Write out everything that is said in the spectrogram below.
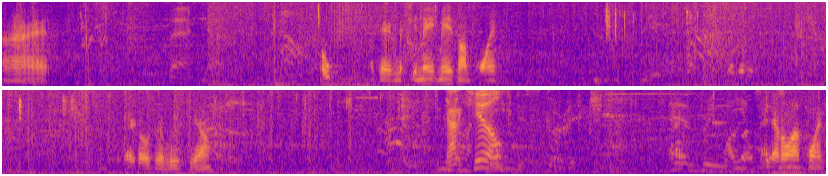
All right. Oh, okay. Ma- The Mei, Mei's on point. There goes the Lucio. Got a kill. Everyone on point.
